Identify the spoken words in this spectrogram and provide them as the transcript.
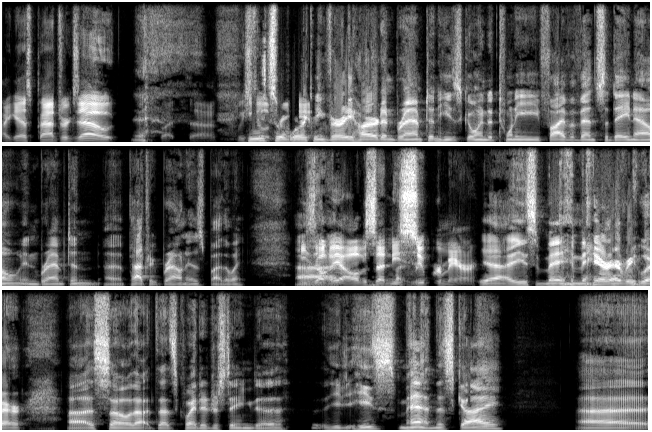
I guess Patrick's out, Yeah. but uh, He's working very hard in Brampton. He's going to 25 events a day now in Brampton. Uh, Patrick Brown is, by the way. He's Uh, yeah, all of a sudden he's super mayor. Yeah, he's mayor everywhere. Uh, so that that's quite interesting. To he, he's man, this guy. Uh,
